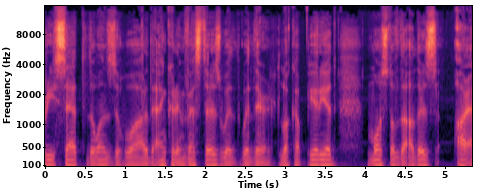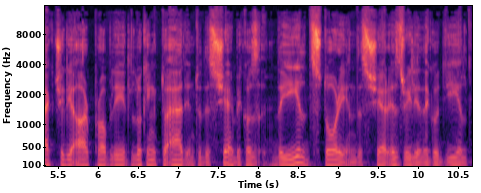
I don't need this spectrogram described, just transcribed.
preset, the ones who are the anchor investors with, with their lockup period. Most of the others are actually are probably looking to add into this share because the yield story in this share is really the good yield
